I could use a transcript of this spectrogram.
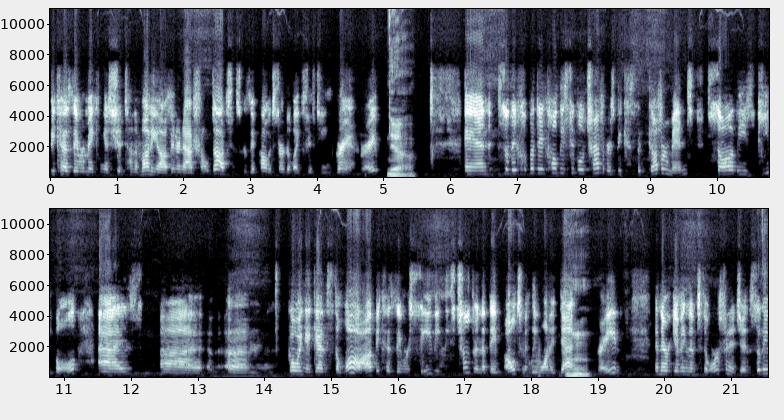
because they were making a shit ton of money off international adoptions, because they probably started like fifteen grand, right? yeah. And so they, but they called these people traffickers because the government saw these people as uh, um, going against the law because they were saving these children that they ultimately wanted dead Mhm. right? And they were giving them to the orphanages. So they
